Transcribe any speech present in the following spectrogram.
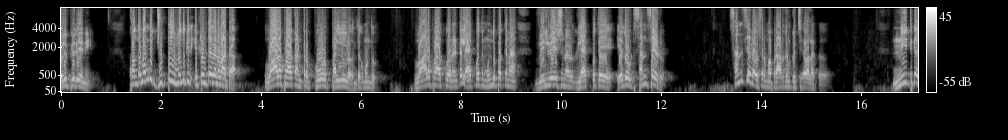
ఒలిపిరి అని కొంతమంది జుట్టు ఈ ముందుకి ఇట్లుంటుంది అనమాట వారపాకు అంటారు పూర్ పల్లెల్లో ఇంతకుముందు వారపాకు అని అంటే లేకపోతే ముందు పక్కన వెలివేషన్ లేకపోతే ఏదో ఒకటి సన్సైడ్. సన్సైడ్ అవసరం మా ప్రార్థనకు వచ్చే వాళ్ళకు. నీట్గా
